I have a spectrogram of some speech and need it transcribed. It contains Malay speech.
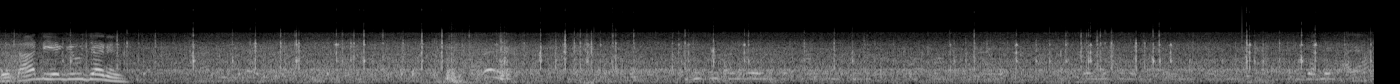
Dari tadi lagi hujan ni. I am.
